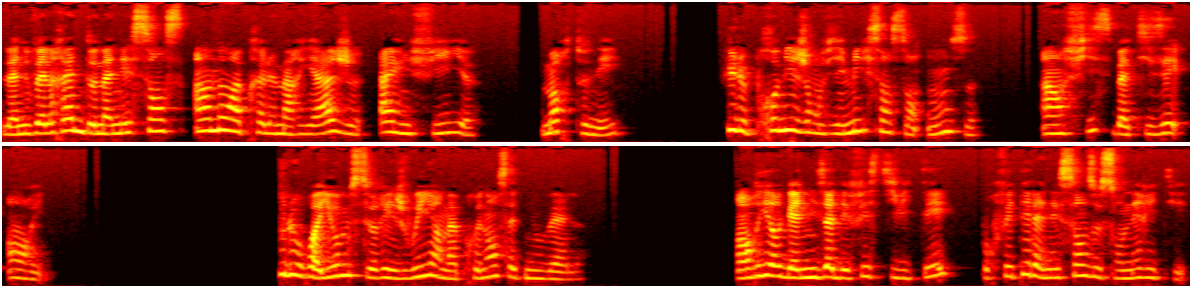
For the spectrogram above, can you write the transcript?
La nouvelle reine donna naissance un an après le mariage à une fille, morte-née, puis le 1er janvier 1511, à un fils baptisé Henri. Tout le royaume se réjouit en apprenant cette nouvelle. Henri organisa des festivités pour fêter la naissance de son héritier.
